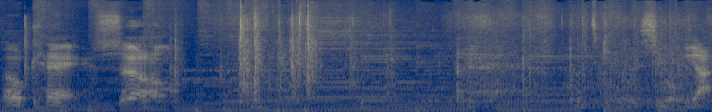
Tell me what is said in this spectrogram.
Okay, so. Let's get in and see what we got.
